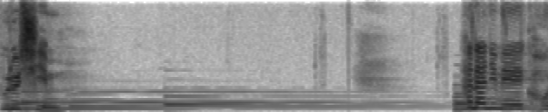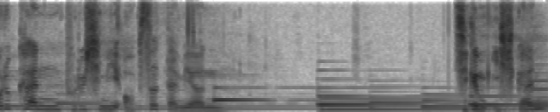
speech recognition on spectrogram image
부르심 하나님의 거룩한 부르심이 없었다면 지금 이 시간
